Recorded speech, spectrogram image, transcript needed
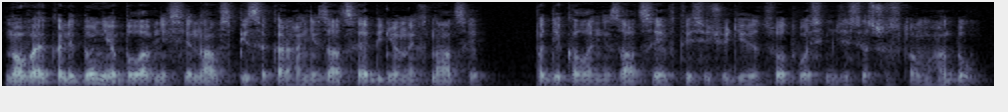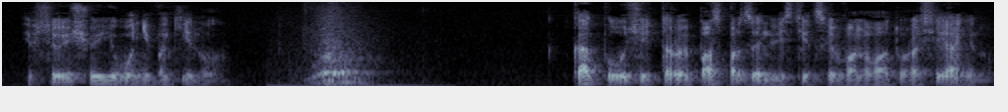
Новая Каледония была внесена в список Организации Объединенных Наций по деколонизации в 1986 году и все еще его не покинула. Как получить второй паспорт за инвестиции в Вануату россиянину?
